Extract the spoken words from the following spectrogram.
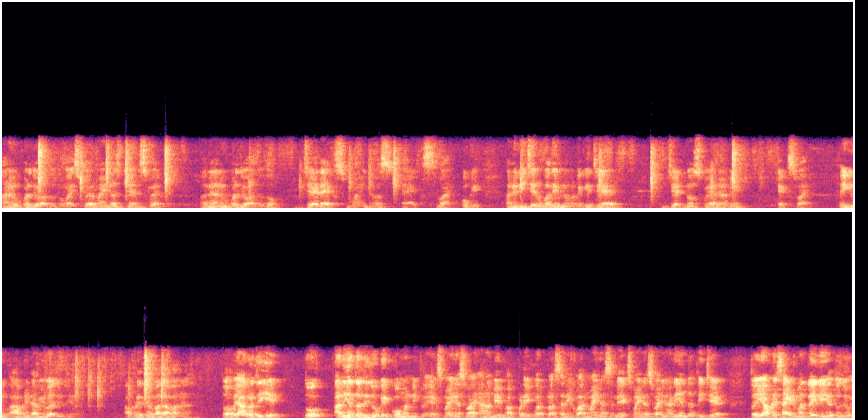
આને ઉપર જવા દો. તો y square minus z square અને આને ઉપર જવા દો. તો zx એક્સ xy ઓકે અને નીચેનું પદ એમને એટલે કે z નો સ્ક્વેર અને xy થઈ ગયું? આ આપણી ડાબી બાજુ છે. આપણે જવાબ લાવવાના છે. તો હવે આગળ જઈએ. તો આની અંદરથી જો કંઈક કોમન નીકળે, x y, આના બે ભાગ પડે. એકવાર પ્લસ અને એકવાર માઇનસ એટલે x y અને આની અંદરથી z. તો એ આપણે સાઈડમાં લઈ લઈએ. તો જો,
